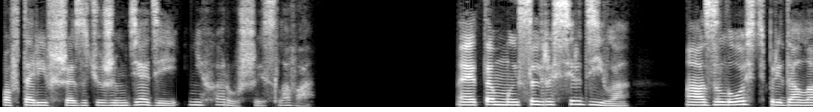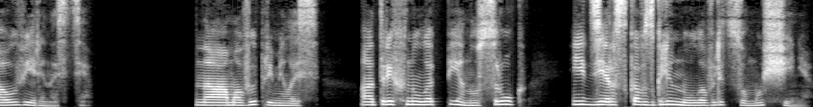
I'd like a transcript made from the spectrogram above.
повторившая за чужим дядей нехорошие слова. Эта мысль рассердила, а злость придала уверенности. Наама выпрямилась, отряхнула пену с рук и дерзко взглянула в лицо мужчине.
